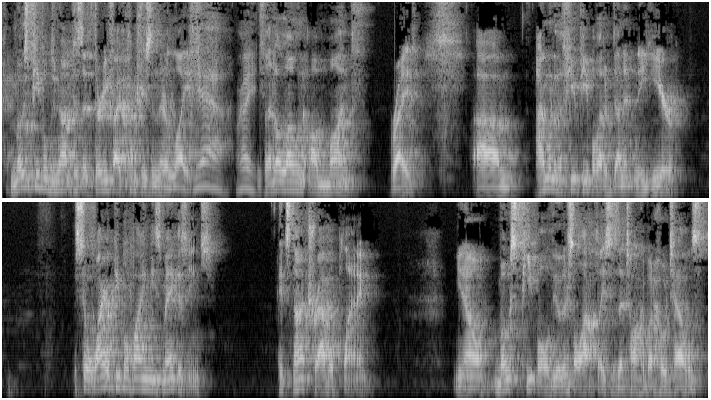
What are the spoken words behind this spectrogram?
Okay. Most people do not visit thirty five countries in their life. Yeah, right. Let alone a month. right? Um, I'm one of the few people that have done it in a year. So why are people buying these magazines? It's not travel planning. You know, most people, there's a lot of places that talk about hotels.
